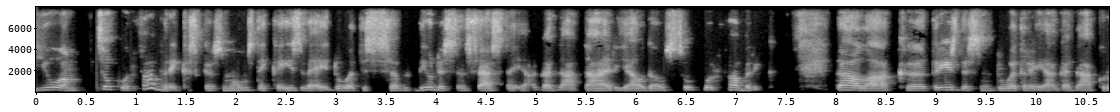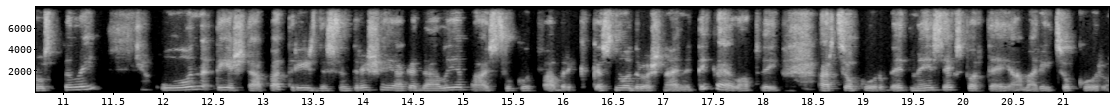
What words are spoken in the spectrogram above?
jo cukuru fabrikas, kas mums tika izveidotas 26. gadā, tā ir Jelgavas cukuru fabrika. Tālāk 32. gadā Krustpilī Un tieši tāpat 33. gadā Liepājas cukuru fabrika, kas nodrošināja ne tikai Latviju ar cukuru, bet mēs eksportējām arī cukuru.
